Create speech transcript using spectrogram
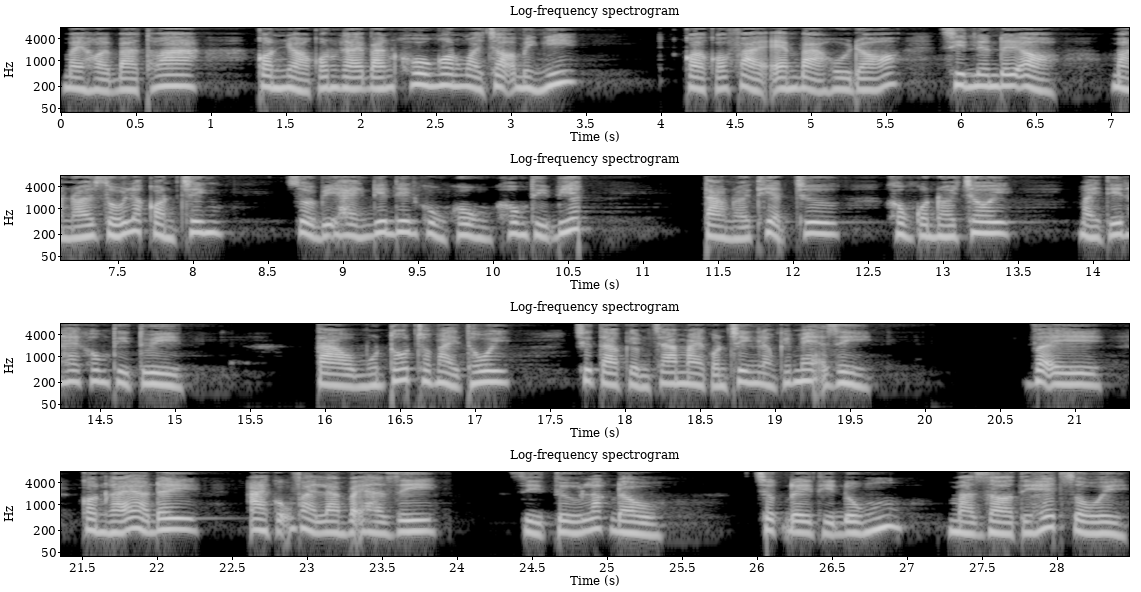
mày hỏi bà Thoa, con nhỏ con gái bán khô ngon ngoài chợ mình ý. Coi có phải em bà hồi đó xin lên đây ở mà nói dối là còn Trinh, rồi bị hành điên điên khủng khủng không thì biết. Tao nói thiệt chứ, không có nói chơi, mày tin hay không thì tùy. Tao muốn tốt cho mày thôi, chứ tao kiểm tra mày còn Trinh làm cái mẹ gì. Vậy con gái ở đây ai cũng phải làm vậy hả gì? Dì Tư lắc đầu. Trước đây thì đúng, mà giờ thì hết rồi.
